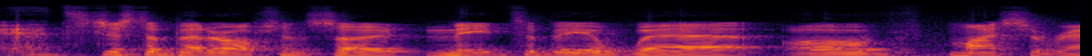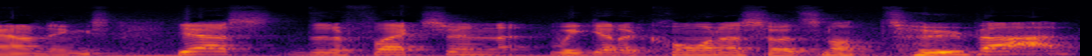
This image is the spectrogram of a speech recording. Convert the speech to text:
It's just a better option. So need to be aware of my surroundings. Yes, the deflection, we get a corner so it's not too bad.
